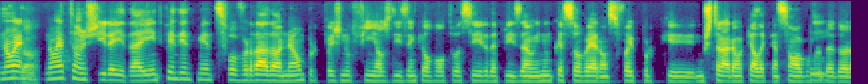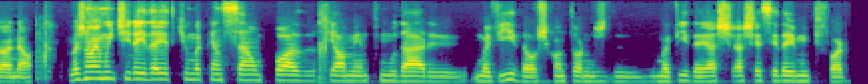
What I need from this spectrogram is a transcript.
não, é, não é tão gira a ideia, independentemente se for verdade ou não, porque depois no fim eles dizem que ele voltou a sair da prisão e nunca souberam se foi porque mostraram aquela canção ao governador ou não. Mas não é muito gira a ideia de que uma canção pode realmente mudar eh, uma vida ou os contornos de uma vida. Eu acho, acho essa ideia muito forte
